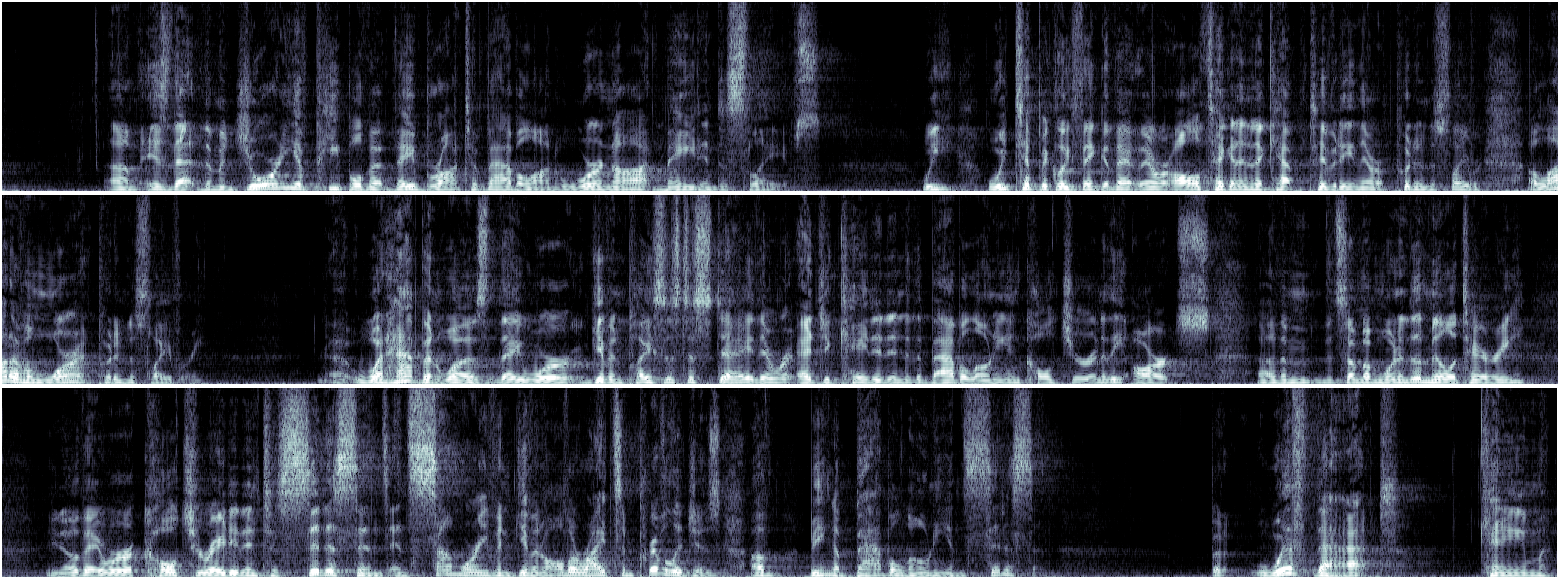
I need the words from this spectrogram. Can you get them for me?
um, is that the majority of people that they brought to Babylon were not made into slaves. We, we typically think that they were all taken into captivity and they were put into slavery. A lot of them weren't put into slavery. Uh, what happened was they were given places to stay. They were educated into the Babylonian culture, into the arts. Uh, the, some of them went into the military. You know, they were acculturated into citizens, and some were even given all the rights and privileges of being a Babylonian citizen. But with that came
